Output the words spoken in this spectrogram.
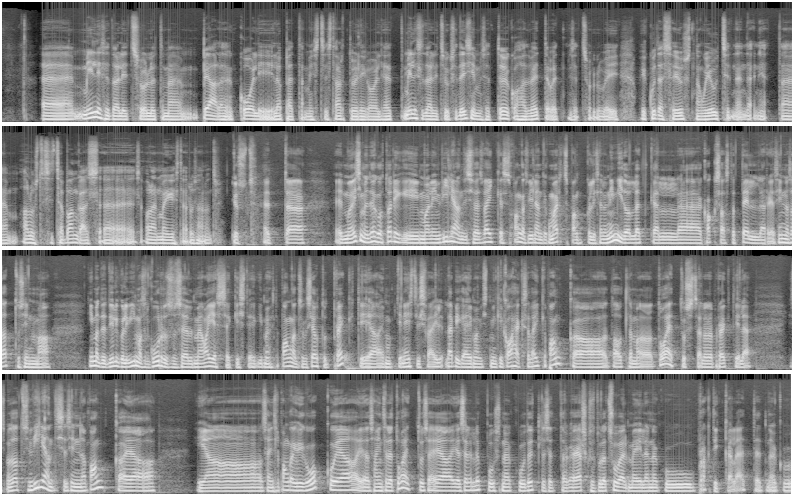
Äh, millised olid sul, ütleme, peale kooli lõpetamist siis Tartu Ülikooli, et millised olid siuksed esimesed töökohad või ettevõtmised sul või, või kuidas sa just nagu jõudsid nendeni, et äh, alustasid sa pangas äh,, olen ma õigesti aru saanud? just, et äh, et mu esimene töökoht oligi, ma olin Viljandis ühes väikeses pangas, Viljandi Kommertspank oli selle nimi tol hetkel, äh, kaks aastat teller ja sinna sattusin ma niimoodi, et ülikooli viimasel kursusel me ISEC-is tegime ühte pangandusega seotud projekti ja ma pidin Eestis läbi käima vist mingi kaheksa väikepanka taotlema toetust sellele projektile. siis ma sattusin Viljandisse sinna panka ja, ja sain selle pangajuhiga kokku ja, ja sain selle toetuse ja, ja selle lõpus nagu ta ütles, et aga järsku sa tuled suvel meile nagu praktikale, et, et nagu.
